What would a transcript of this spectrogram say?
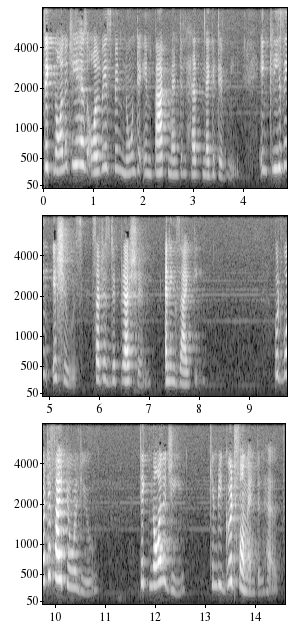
Technology has always been known to impact mental health negatively, increasing issues such as depression and anxiety. But what if I told you technology can be good for mental health?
